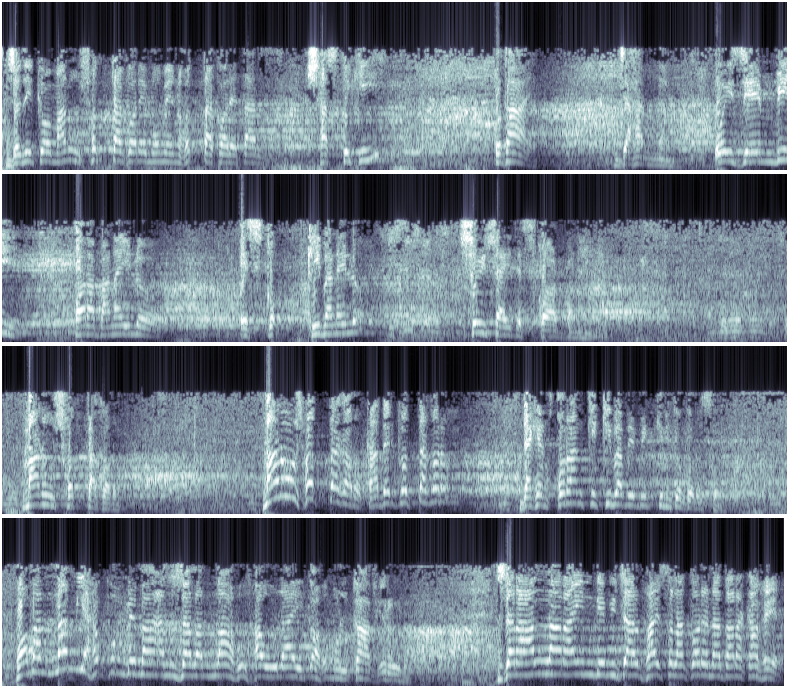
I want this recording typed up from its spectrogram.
যদি কেউ মানুষ হত্যা করে, মোমেন হত্যা করে, তার শাস্তি কি? কোথায়? জাহান্নাম। ওই জেএমবি, ওরা বানাইল কি বানাইল? সুইসাইড স্কোয়াড বানাইল। মানুষ হত্যা করো। মানুষ হত্যা করো। কাদেরকে হত্যা করো? দেখেন, কোরআনকে কীভাবে বিকৃত করেছে? যারা আল্লাহর আইন দিয়ে বিচার ফয়সলা করে না, তারা কাফের।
